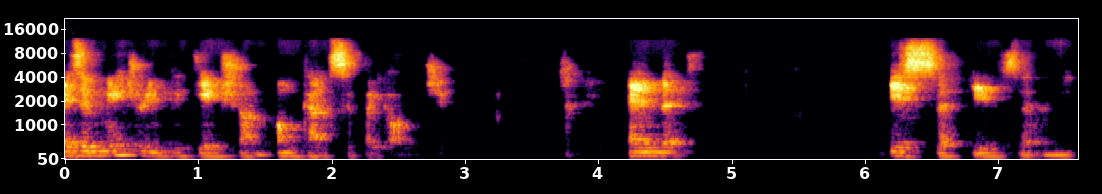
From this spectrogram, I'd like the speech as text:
has a major implication on cancer biology. And this is, um,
